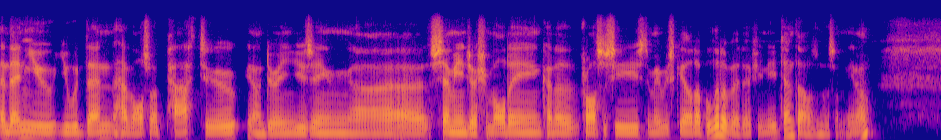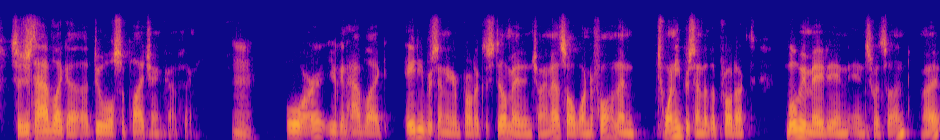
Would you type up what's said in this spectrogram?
and then you you would then have also a path to you know doing using uh, semi injection molding kind of processes to maybe scale it up a little bit if you need 10,000 or something you know so just have like a, a dual supply chain kind of thing mm. or you can have like 80% of your product is still made in China it's all wonderful and then 20% of the product will be made in in Switzerland right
